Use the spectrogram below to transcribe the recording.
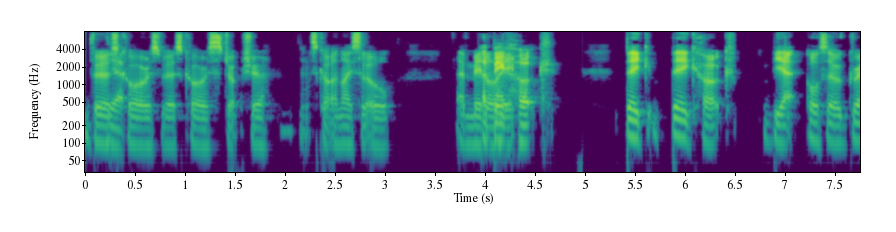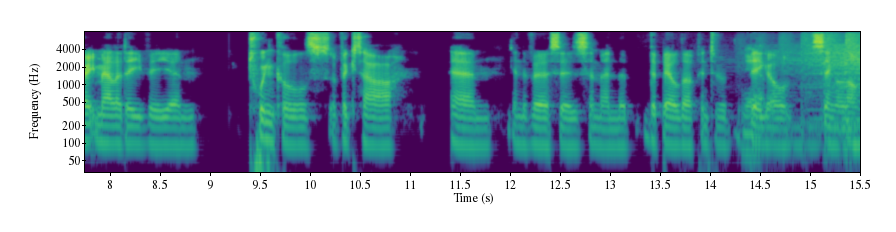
verse yep. chorus verse chorus structure. It's got a nice little a middle a big eight, hook, big big hook, yet also a great melody. The um, twinkles of the guitar um, in the verses, and then the, the build up into a yeah. big old sing along.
